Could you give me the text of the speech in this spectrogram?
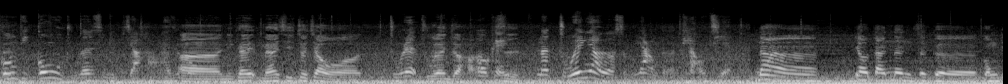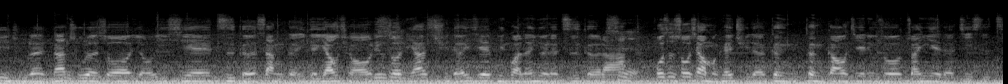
工地公务主任是不是比较好？还是呃，你可以没关系，就叫我主任，主任就好。OK。是。那主任要有什么样的条件？那要担任这个工地主任，那除了说有一些资格上的一个要求，例如说你要取得一些品管人员的资格啦，是，或是说像我们可以取得更更高阶，例如说专业的技师执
